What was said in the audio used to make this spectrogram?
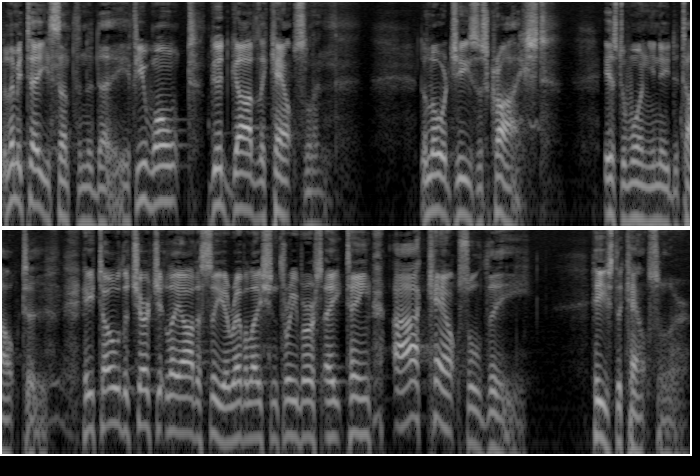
But let me tell you something today. If you want good godly counseling, the Lord Jesus Christ is the one you need to talk to. He told the church at Laodicea, Revelation 3, verse 18, I counsel thee. He's the counselor.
